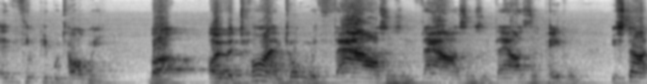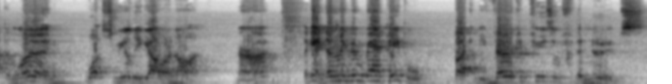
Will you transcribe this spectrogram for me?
everything people told me. But over time, talking with thousands and thousands and thousands of people, you start to learn what's really going on. All right. Again, doesn't make them bad people, but it can be very confusing for the noobs.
